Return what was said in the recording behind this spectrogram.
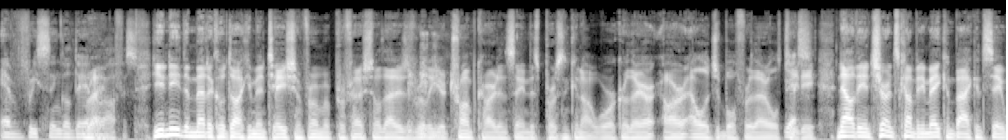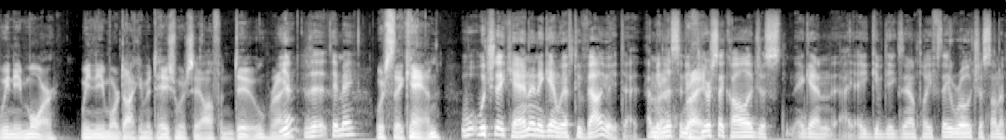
every single day in Right. our office. You need the medical documentation from a professional that is really your trump card in saying this person cannot work or they are, are eligible for that LTD. Yes. Now, the insurance company may come back and say, we need more. We need more documentation, which they often do, right? Yeah, they, they may, Which they can. w- which they can, and again, we have to evaluate that. I mean, Right, listen, right. if your psychologist, again, I, I give the example, if they wrote just on a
